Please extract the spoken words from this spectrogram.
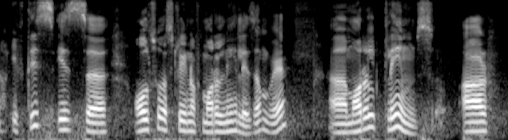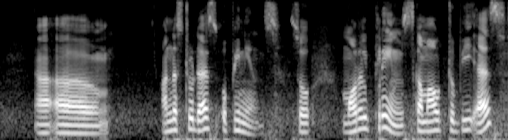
Now, if this is uh, also a strain of moral nihilism, where uh, moral claims are Uh, um, understood as opinions. So, moral claims come out to be as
